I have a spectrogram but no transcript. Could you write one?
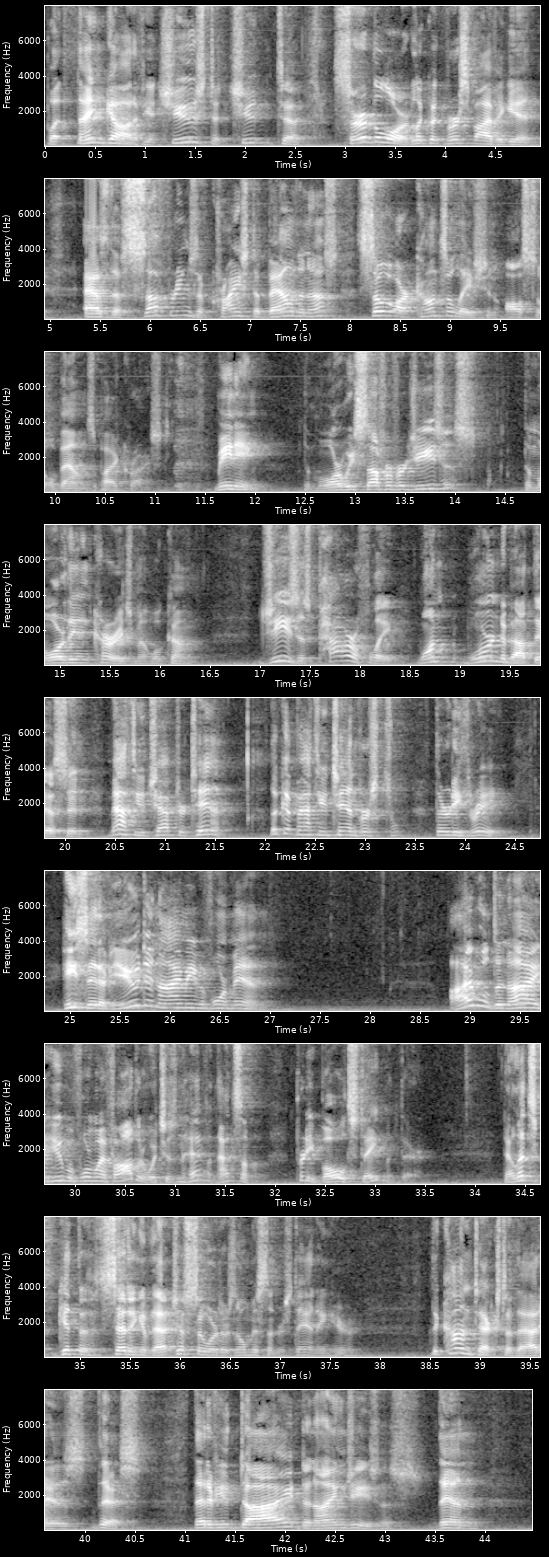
But thank God, if you choose to, choose to serve the Lord, look at verse 5 again. As the sufferings of Christ abound in us, so our consolation also abounds by Christ. Meaning, the more we suffer for Jesus, the more the encouragement will come. Jesus powerfully warned about this in Matthew chapter 10. Look at Matthew 10, verse 33. He said, If you deny me before men, I will deny you before my Father which is in heaven. That's a pretty bold statement there. Now, let's get the setting of that just so there's no misunderstanding here. The context of that is this that if you die denying Jesus, then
